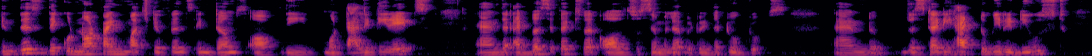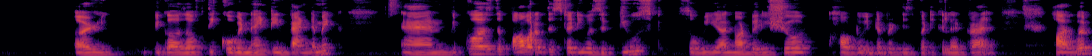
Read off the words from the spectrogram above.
In this, they could not find much difference in terms of the mortality rates and the adverse effects were also similar between the two groups. And the study had to be reduced early because of the COVID-19 pandemic. And because the power of the study was reduced so we are not very sure how to interpret this particular trial. However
